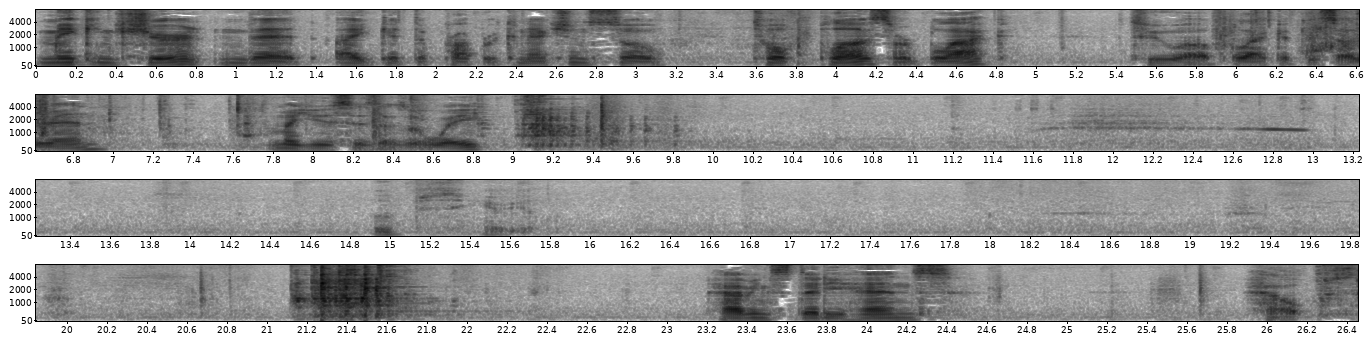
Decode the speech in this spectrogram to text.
making sure that I get the proper connection. So 12 plus or black to uh, black at this other end. I'm going to use this as a weight. Oops, here we go. Having steady hands helps.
